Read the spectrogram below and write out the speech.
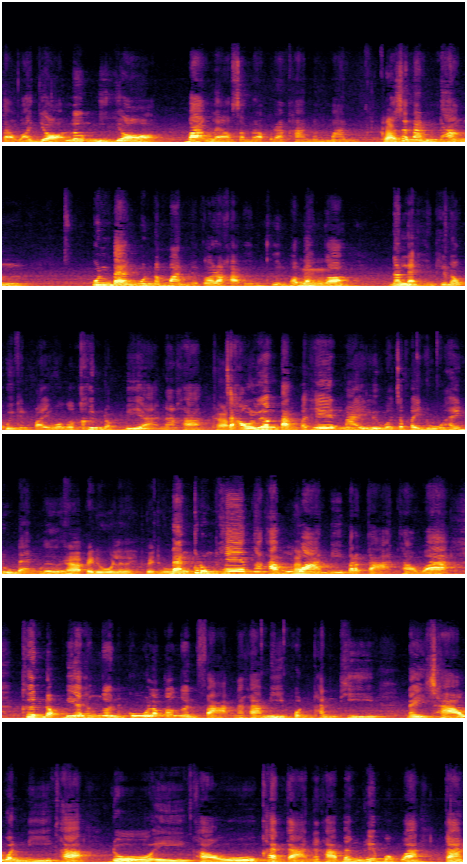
แต่ว่าย่อเริ่มมีย่อบ้างแล้วสำหรับราคาน้ำมันครับเพราะฉะนั้นทั้งหุ้นแบงก์หุ้นน้ำมันเนี่ยก็ราคาเพิ่มขึ้นเพราะแบงก์ก็อืม นั่นแหละอย่างที่เราคุยกันไปว่าก็ขึ้นดอกเบี้ยนะคะครับจะเอาเรื่องต่างประเทศไหมหรือว่าจะไปดูให้ดูแบงก์เลยอ่าไปดูเลยไปดูแบงก์กรุงเทพนะคะเมื่อวานนี้ประกาศค่ะว่าขึ้นดอกเบี้ยทั้งเงินกู้แล้วก็เงินฝากนะคะ มีผลทันทีในเช้าวันนี้ค่ะ โดยเขาคาดการณ์นะคะแบงก์กรุงเทพบอกว่าการ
